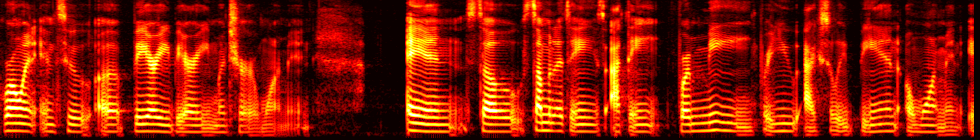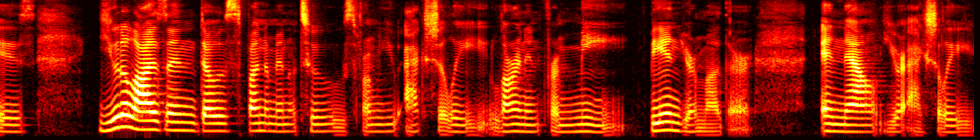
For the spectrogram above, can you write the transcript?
growing into a very, very mature woman. And so, some of the things I think for me, for you actually being a woman, is utilizing those fundamental tools from you actually learning from me, being your mother, and now you're actually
